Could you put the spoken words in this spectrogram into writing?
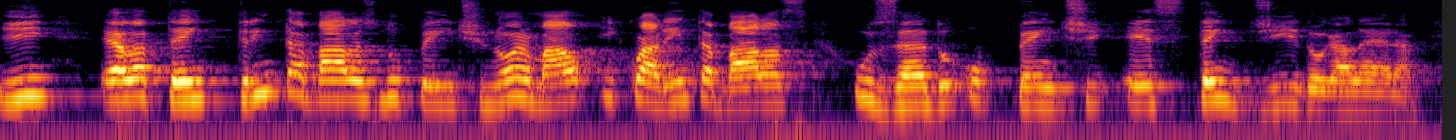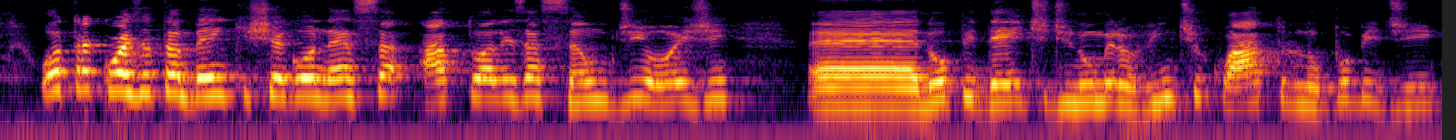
e ela tem 30 balas no pente normal e 40 balas usando o pente estendido, galera. Outra coisa também que chegou nessa atualização de hoje, é, no update de número 24 no PUBG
